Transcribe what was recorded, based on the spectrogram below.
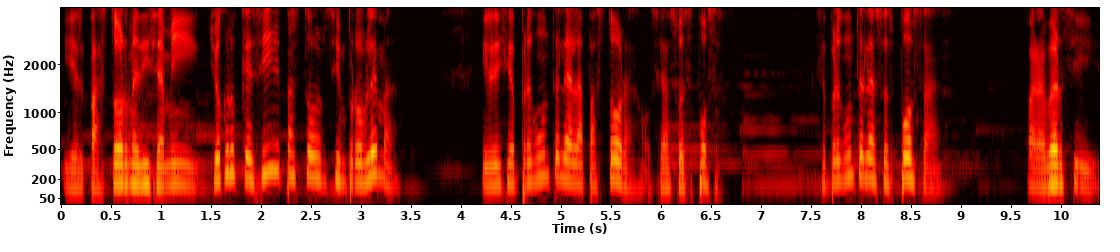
el pastor me dice a mí, yo creo que sí, pastor, sin problema. Y le dije, pregúntele a la pastora, o sea, a su esposa. dije, pregúntele a su esposa para ver si,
